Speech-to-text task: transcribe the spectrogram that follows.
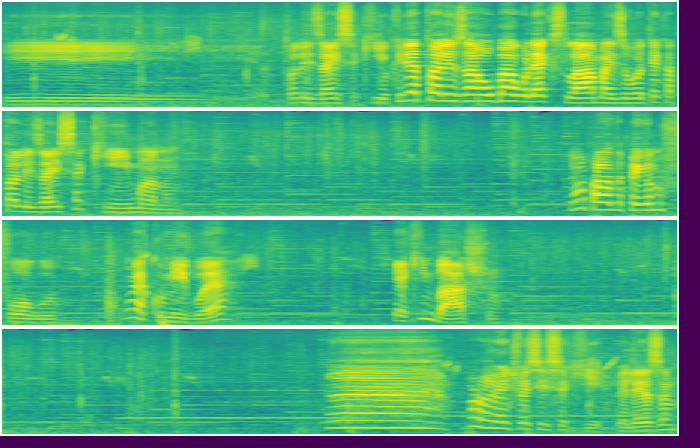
E... Atualizar isso aqui. Eu queria atualizar o Bagulex lá, mas eu vou ter que atualizar isso aqui, hein, mano. Tem uma parada pegando fogo. Não é comigo, é? É aqui embaixo. Ah, provavelmente vai ser isso aqui, beleza?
